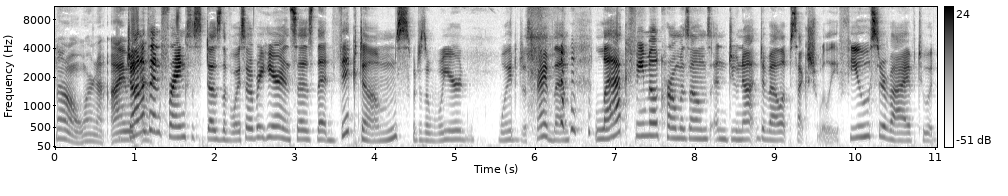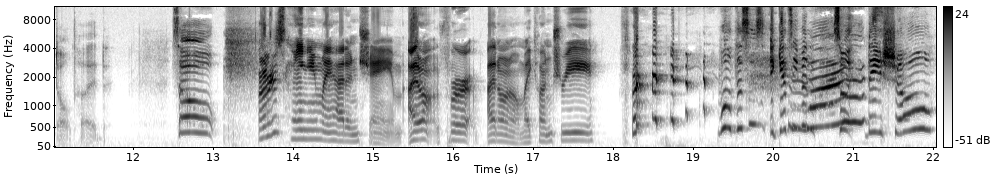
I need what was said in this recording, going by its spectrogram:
No, we're not. I mean, Jonathan Frakes does the voiceover here and says that victims, which is a weird way to describe them, lack female chromosomes and do not develop sexually. Few survive to adulthood. So, I'm just hanging my head in shame. I don't for I don't know my country. Well, this is it gets even What? so they show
